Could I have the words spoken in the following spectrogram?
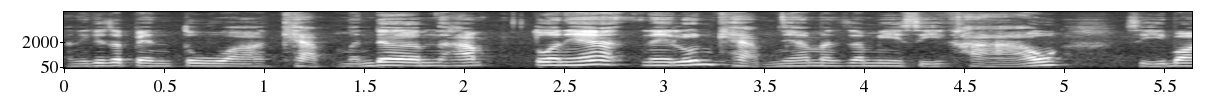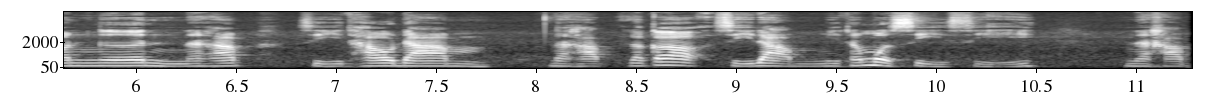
อันนี้ก็จะเป็นตัวแคปเหมือนเดิมนะครับ ตัวนี้ในรุ่นแคปเนี้ยมันจะมีสีขาว สีบอลเงินนะครับ สีเทาดำนะครับ แล้วก็สีดำมีทั้งหมด 4 สีนะครับ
